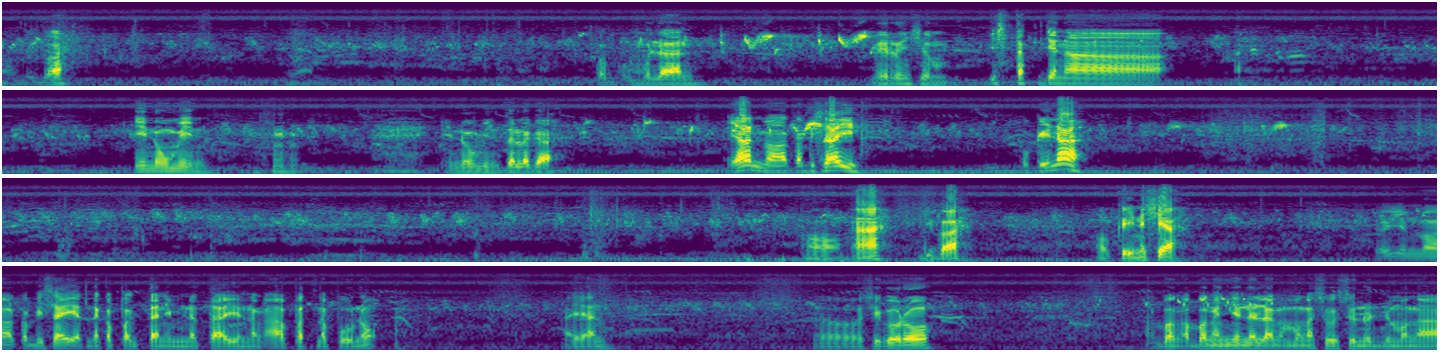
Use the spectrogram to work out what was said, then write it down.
O, diba? Ayan. Pag umulan, meron siyang stock dyan na inumin. inumin talaga. Ayan mga kabisay. Okay na. Oh, ha? Di ba? Okay na siya. So yun mga kabisay at nakapagtanim na tayo ng apat na puno. Ayan. So, siguro abang-abangan nyo na lang ang mga susunod ng mga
